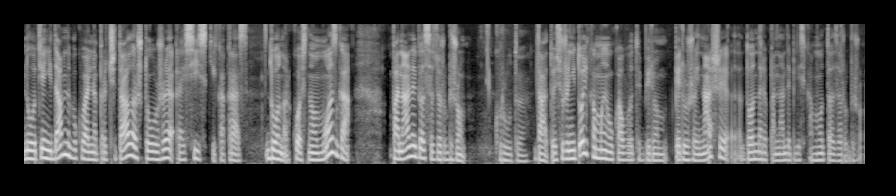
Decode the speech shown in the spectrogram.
Но вот я недавно буквально прочитала, что уже российский как раз донор костного мозга понадобился за рубежом. Круто. Да, то есть уже не только мы у кого-то берем, теперь уже и наши доноры понадобились кому-то за рубежом.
